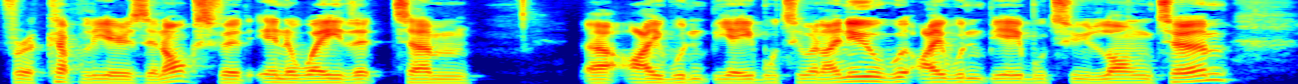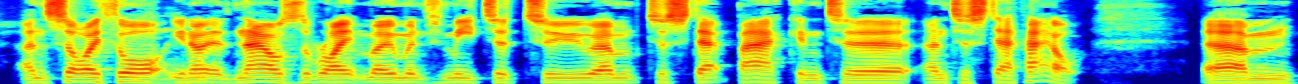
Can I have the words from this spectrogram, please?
for a couple of years in Oxford in a way that um, uh, I wouldn't be able to, and I knew I wouldn't be able to long term. And so I thought, you know, mm. now's the right moment for me to to um, to step back and to and to step out. Um,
